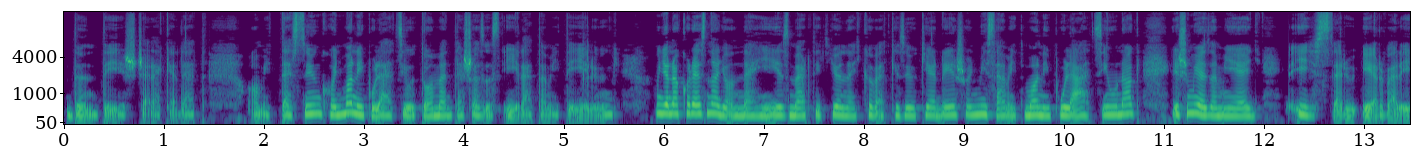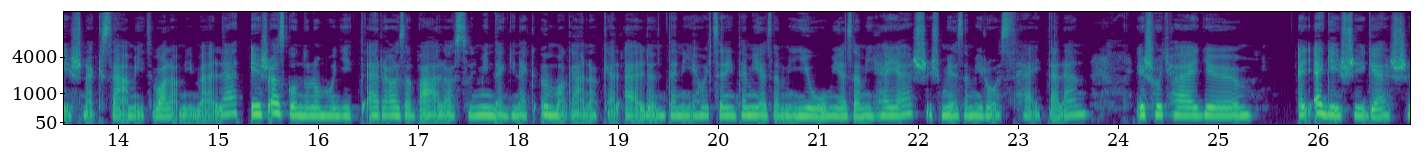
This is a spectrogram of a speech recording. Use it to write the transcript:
döntés, cselekedet, amit teszünk, hogy manipulációtól mentes az az élet, amit élünk. Ugyanakkor ez nagyon nehéz, mert itt jön egy következő kérdés, hogy mi számít manipulációnak, és mi az, ami egy észszerű érvelésnek számít valami mellett. És azt gondolom, hogy itt erre az a válasz, hogy mindenkinek önmagának kell eldöntenie, hogy szerintem mi az, ami jó, mi az, ami helyes, és mi az, ami rossz, helytelen. És hogyha egy egy egészséges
